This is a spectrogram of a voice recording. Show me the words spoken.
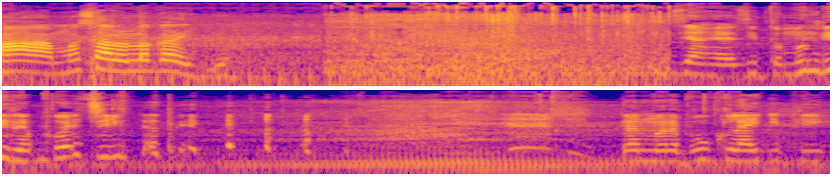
હા, મસાલો લગાવી ગયો. જાય હજી તો મંદિરે પહોંચી નથી. ત્યારે મને ભૂખ લાગી હતી.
